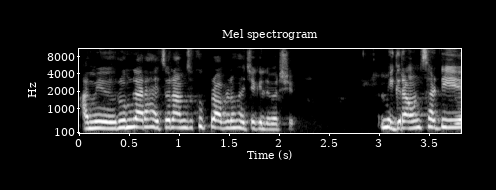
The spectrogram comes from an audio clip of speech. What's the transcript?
आम्ही रूमला राहायचो ना आमचं खूप प्रॉब्लेम व्हायचे गेल्या वर्षी. मी ग्राउंडसाठी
